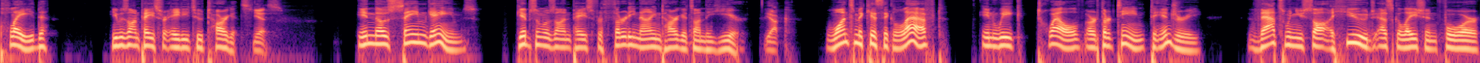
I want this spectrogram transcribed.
played, he was on pace for 82 targets. Yes. In those same games, Gibson was on pace for 39 targets on the year. yuck. Once McKissic left in week 12 or 13 to injury, that's when you saw a huge escalation for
